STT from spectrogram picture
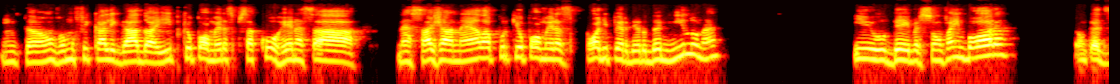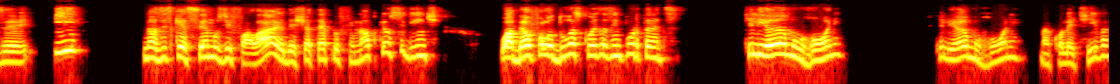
Então vamos ficar ligado aí, porque o Palmeiras precisa correr nessa, nessa janela, porque o Palmeiras pode perder o Danilo, né? E o Daverson vai embora. Então, quer dizer, e nós esquecemos de falar, eu deixei até para o final, porque é o seguinte: o Abel falou duas coisas importantes. Que ele ama o Rony, que ele ama o Rony na coletiva.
